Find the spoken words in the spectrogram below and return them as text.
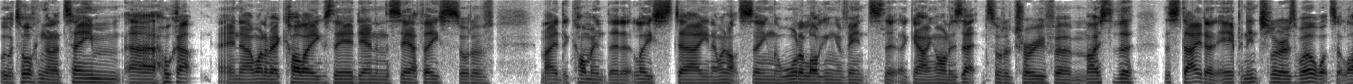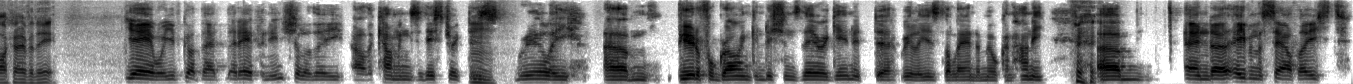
we were talking on a team uh, hookup, and uh, one of our colleagues there down in the southeast sort of made the comment that at least uh, you know we're not seeing the waterlogging events that are going on. Is that sort of true for most of the the state and Eyre Peninsula as well? What's it like over there? Yeah, well, you've got that, that Eyre Peninsula, the uh, the Cummins district is mm. really um, beautiful growing conditions there. Again, it uh, really is the land of milk and honey. um, and uh, even the southeast,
